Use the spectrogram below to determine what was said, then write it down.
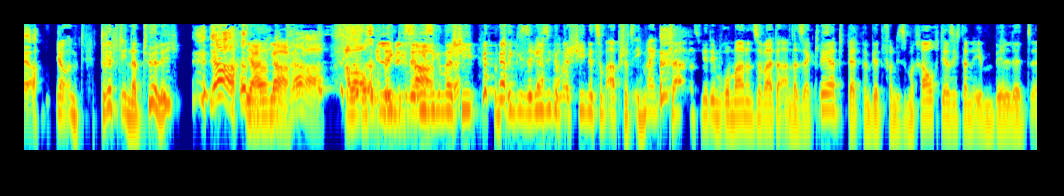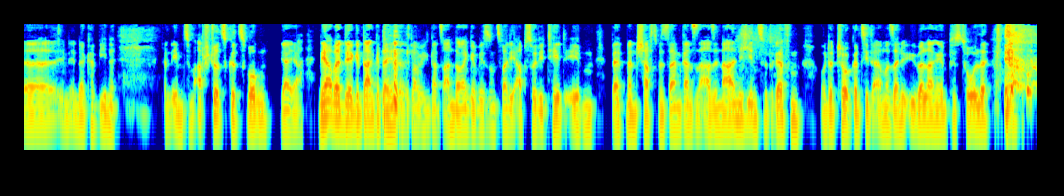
ja, Ja, und trifft ihn natürlich Ja, Ja, klar. klar. Aber auch und bringt diese riesige Maschine und bringt diese riesige Maschine zum Absturz. Ich meine, klar, das wird im Roman und so weiter anders erklärt. Batman wird von diesem Rauch, der sich dann eben bildet äh, in, in der Kabine, dann eben zum Absturz gezwungen. Ja, ja. Nee, aber der Gedanke dahinter ist, glaube ich, ein ganz anderer gewesen. Und zwar die Absurdität eben. Batman schafft es mit seinem ganzen Arsenal nicht, ihn zu treffen. Und der Joker zieht einmal seine überlange Pistole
